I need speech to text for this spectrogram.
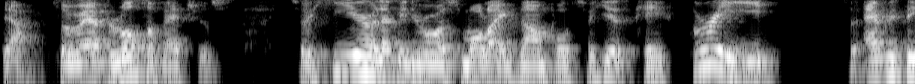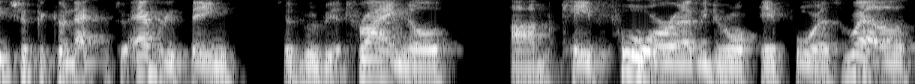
Yeah. So we have lots of edges. So here, let me draw a smaller example. So here's K3. So everything should be connected to everything. So it will be a triangle. Um, K4, let me draw K4 as well.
